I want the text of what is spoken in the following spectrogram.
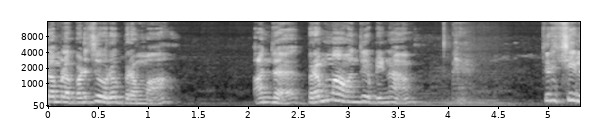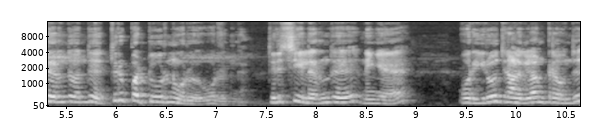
நம்மளை படித்த ஒரு பிரம்மா. அந்த பிரம்மா வந்து எப்படின்னா திருச்சியிலேருந்து வந்து திருப்பட்டூர்னு ஒரு ஊர் இருக்குங்க. திருச்சியிலேருந்து நீங்கள் ஒரு இருபத்தி நாலு கிலோமீட்டரை வந்து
